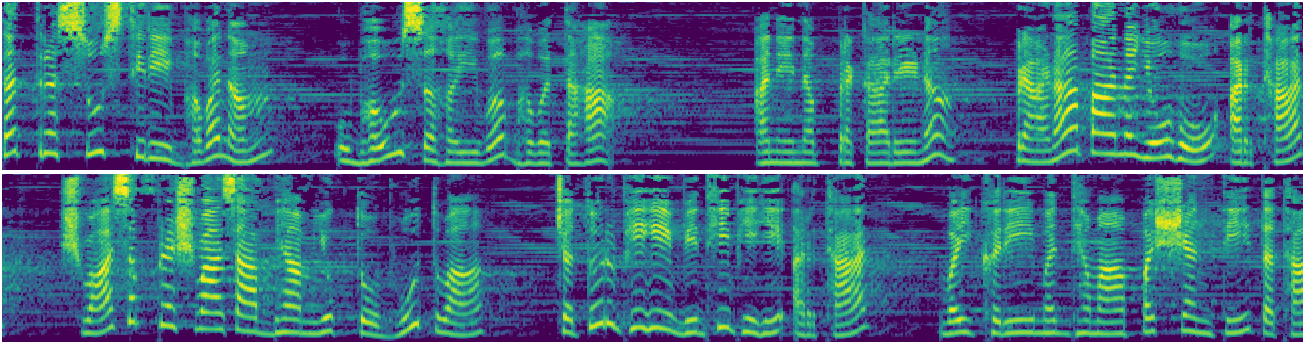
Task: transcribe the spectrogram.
तत्र सुस्थिरीभवनम् उभौ सहैव भवतः। अनेन प्रकारेण प्राणापानयोः अर्थात् श्वासप्रश्वासाभ्यां युक्तो भूत्वा चतुर्भिः विधिभिः अर्थात् वैखरी मध्यमा पश्यन्ति तथा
